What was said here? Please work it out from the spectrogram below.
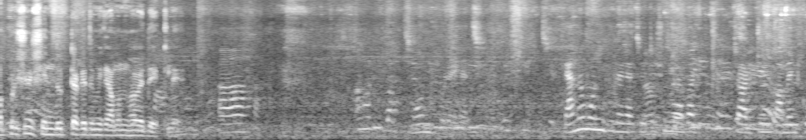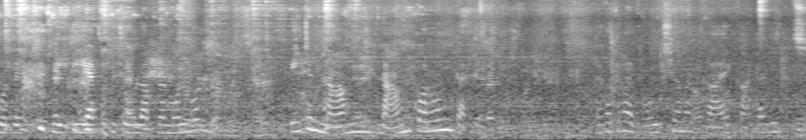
অপারেশন সিন্দুরটাকে তুমি কেমন ভাবে দেখলে মন ভরে গেছে। কেন মন ভরে গেছে? এটা শুনে আবার চারজন কমেন্ট করবে, এই এত কিছু হলো আপনার মন বলল এই যে নাম, নামকরণটাতে, দেখো তোমায় বলছি, আমার গায়ে কাঁটা দিচ্ছে।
